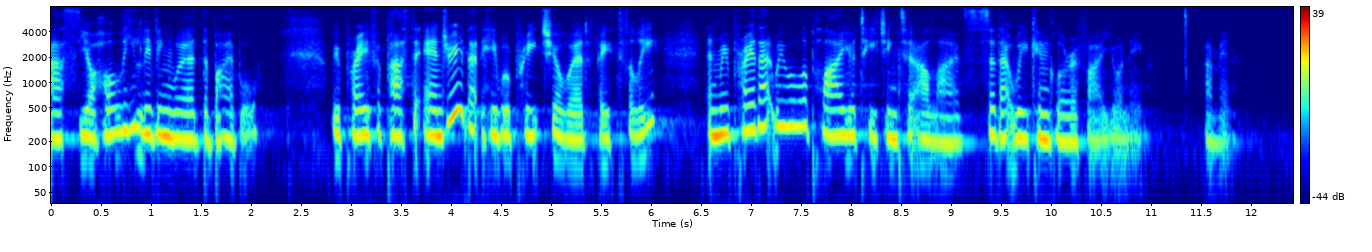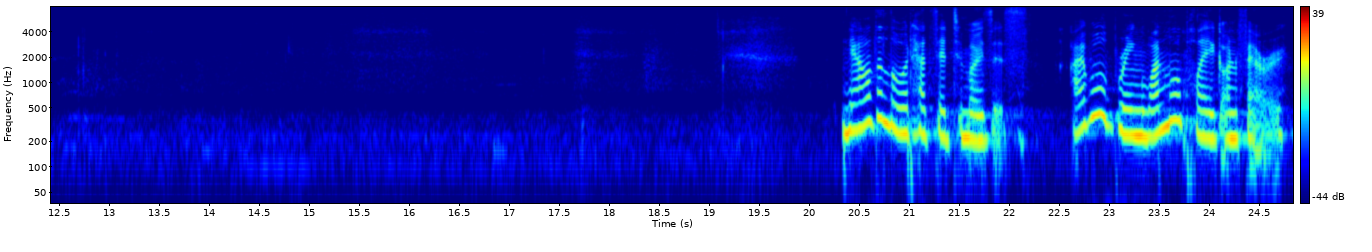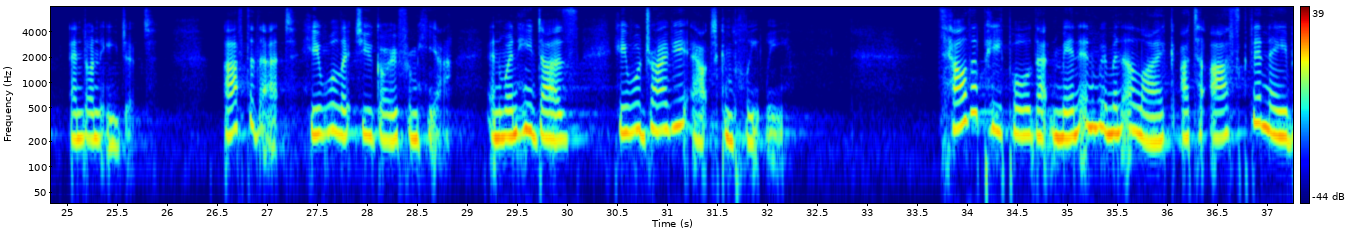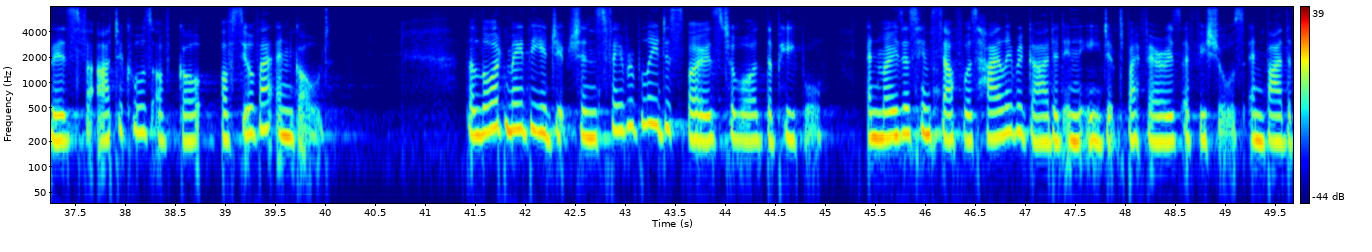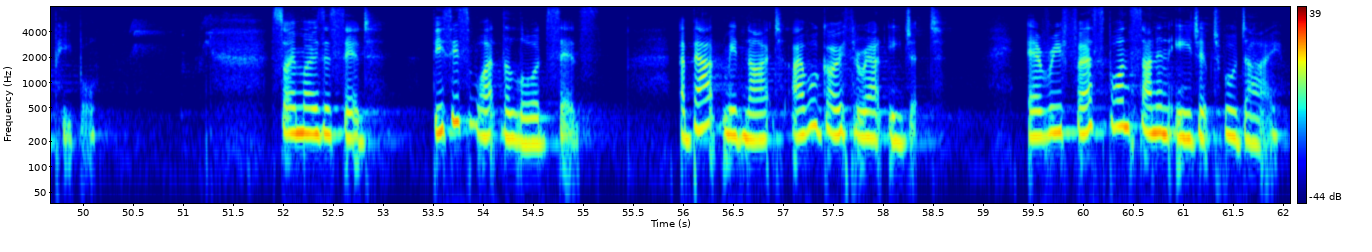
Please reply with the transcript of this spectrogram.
us your holy living word, the Bible. We pray for Pastor Andrew that he will preach your word faithfully, and we pray that we will apply your teaching to our lives so that we can glorify your name. Amen. Now the Lord had said to Moses, I will bring one more plague on Pharaoh and on Egypt. After that, he will let you go from here, and when he does, he will drive you out completely. Tell the people that men and women alike are to ask their neighbors for articles of, gold, of silver and gold. The Lord made the Egyptians favorably disposed toward the people and Moses himself was highly regarded in Egypt by Pharaoh's officials and by the people. So Moses said, This is what the Lord says About midnight I will go throughout Egypt. Every firstborn son in Egypt will die.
